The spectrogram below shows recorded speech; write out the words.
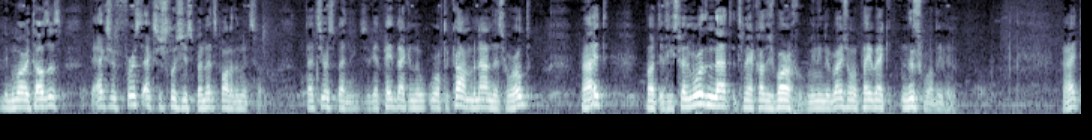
The Gemara tells us the extra first extra shlish you spend that's part of the mitzvah. That's your spending. So you get paid back in the world to come, but not in this world. Right? But if you spend more than that, it's Me'akadosh Baruch Hu, meaning the Baruch will pay back in this world even. Right?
